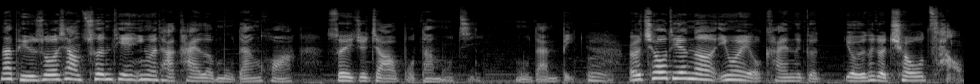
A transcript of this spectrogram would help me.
那比如说像春天，因为它开了牡丹花。所以就叫牡丹牡鸡牡丹饼。嗯，而秋天呢，因为有开那个有那个秋草，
